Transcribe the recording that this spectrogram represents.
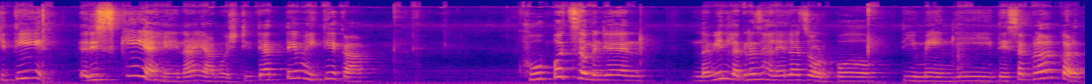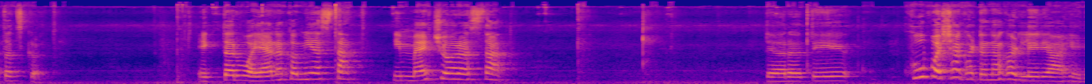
किती रिस्की आहे ना या गोष्टी त्यात ते माहिती आहे का? खूपच म्हणजे नवीन लग्न झालेलं जोडपं ती मेहंदी ते सगळं कळतंच कळतं. एकतर वयानं कमी असतात इमॅच्युअर असतात. तर ते खूप अशा घटना घडलेल्या आहेत.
